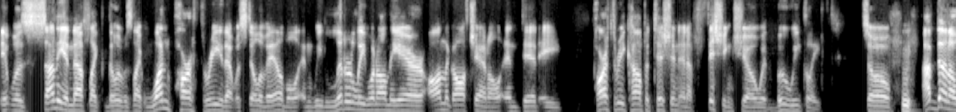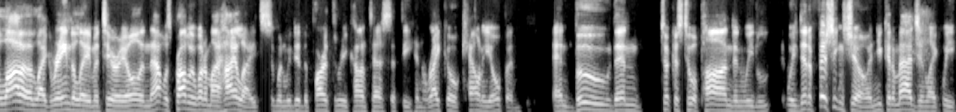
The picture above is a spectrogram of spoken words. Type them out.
it was sunny enough. Like there was like one par three that was still available, and we literally went on the air on the Golf Channel and did a par three competition and a fishing show with Boo Weekley. So I've done a lot of like rain delay material, and that was probably one of my highlights when we did the par three contest at the Henrico County Open. And Boo then took us to a pond, and we we did a fishing show. And you can imagine, like we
